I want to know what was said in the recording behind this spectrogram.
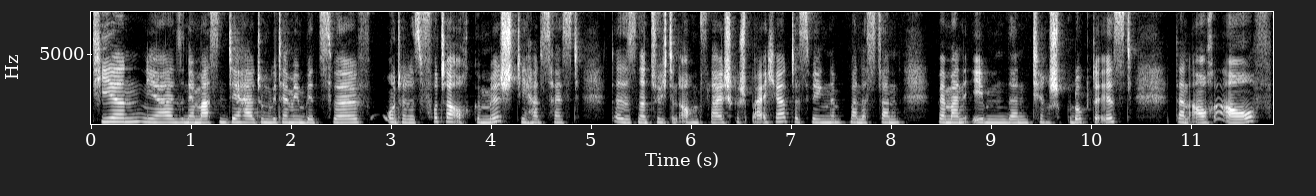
Tieren, ja, also in der Massentierhaltung Vitamin B12 unter das Futter auch gemischt. Die hat, das heißt, das ist natürlich dann auch im Fleisch gespeichert. Deswegen nimmt man das dann, wenn man eben dann tierische Produkte isst, dann auch auf.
